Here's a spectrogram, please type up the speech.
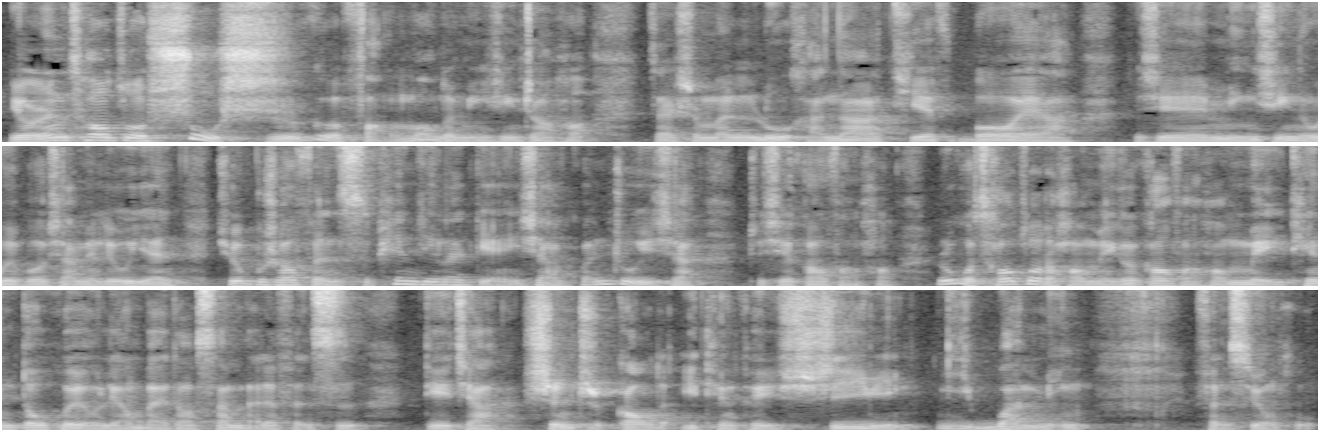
有人操作数十个仿冒的明星账号，在什么鹿晗呐、TFBOY 啊这些明星的微博下面留言，就有不少粉丝骗进来点一下关注一下这些高仿号。如果操作的好，每个高仿号每天都会有两百到三百的粉丝叠加，甚至高的一天可以吸引一万名粉丝用户。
